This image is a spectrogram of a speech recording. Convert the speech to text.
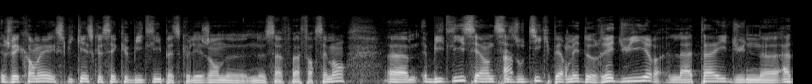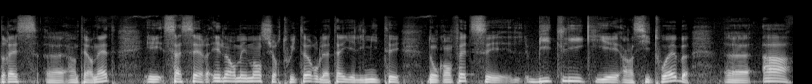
je vais quand même expliquer ce que c'est que Bitly parce que les gens ne, ne savent pas forcément. Euh, Bitly, c'est un de ces ah. outils qui permet de réduire la taille d'une adresse euh, internet et ça sert énormément sur Twitter où la taille est limitée. Donc en fait, c'est Bitly qui est un site web a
